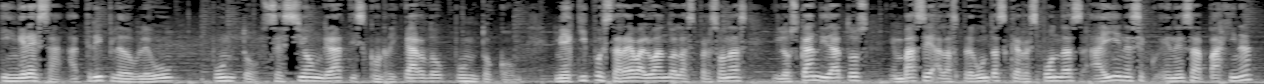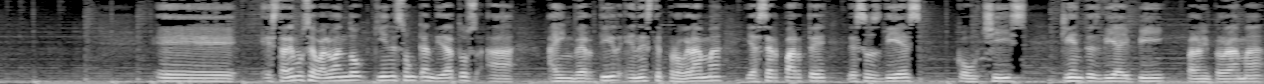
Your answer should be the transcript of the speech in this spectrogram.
ingresa a www.sesiongratisconricardo.com. Mi equipo estará evaluando a las personas y los candidatos en base a las preguntas que respondas ahí en, ese, en esa página. Eh, estaremos evaluando quiénes son candidatos a, invertir en este programa y a ser parte de esos 10 coaches, clientes VIP para mi programa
